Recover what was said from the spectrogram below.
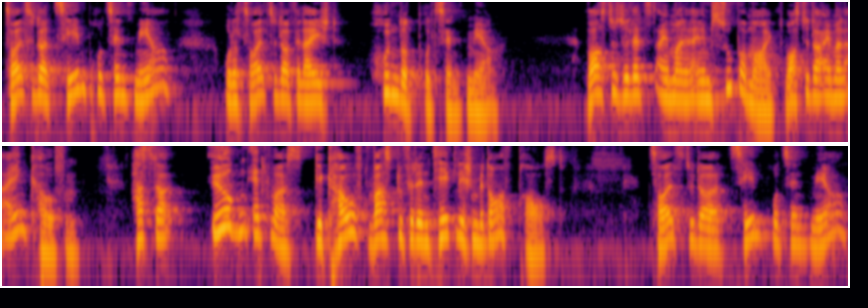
Zahlst du da 10% mehr? Oder zahlst du da vielleicht 100% mehr? Warst du zuletzt einmal in einem Supermarkt? Warst du da einmal einkaufen? Hast du da irgendetwas gekauft, was du für den täglichen Bedarf brauchst? Zahlst du da 10% mehr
